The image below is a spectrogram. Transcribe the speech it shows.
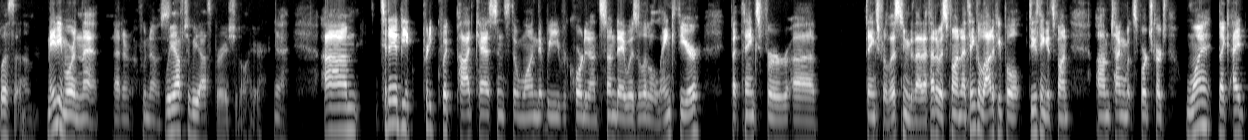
Listen, Um, maybe more than that. I don't know. Who knows? we have to be aspirational here. Yeah. Um, today would be a pretty quick podcast since the one that we recorded on Sunday was a little lengthier. But thanks for uh, thanks for listening to that. I thought it was fun. I think a lot of people do think it's fun. Um, talking about sports cards. One, like I,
